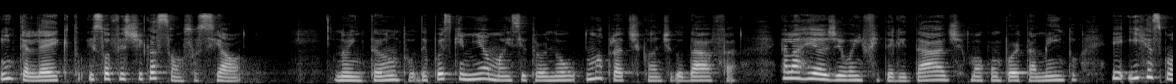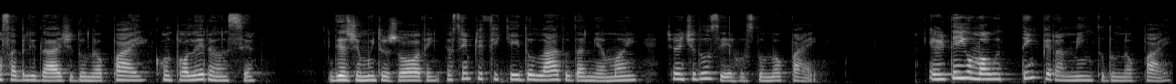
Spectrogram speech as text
intelecto e sofisticação social. No entanto, depois que minha mãe se tornou uma praticante do DAFA, ela reagiu à infidelidade, mau comportamento e irresponsabilidade do meu pai com tolerância. Desde muito jovem, eu sempre fiquei do lado da minha mãe diante dos erros do meu pai. Herdei o mau temperamento do meu pai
